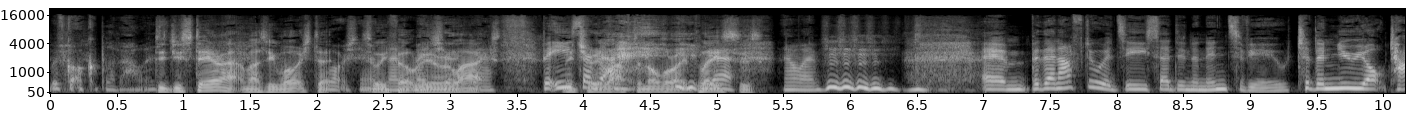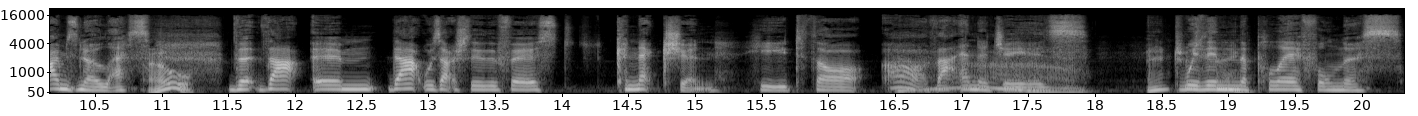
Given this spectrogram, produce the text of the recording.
We've got a couple of hours. Did you stare at him as he watched it? Watched it so he felt really sure- yeah. relaxed. But he Made sure said he laughed in all the right Yeah. places. No, um, um, but then afterwards, he said in an interview to the New York Times, no less, Oh. that that um, that was actually the first connection he'd thought. Oh, that energy is within the playfulness.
